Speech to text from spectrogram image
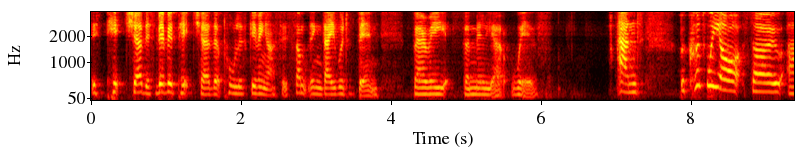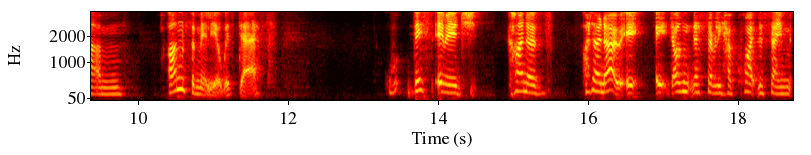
this picture, this vivid picture that Paul is giving us is something they would have been very familiar with. And because we are so um, unfamiliar with death, this image kind of, I don't know, it, it doesn't necessarily have quite the same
